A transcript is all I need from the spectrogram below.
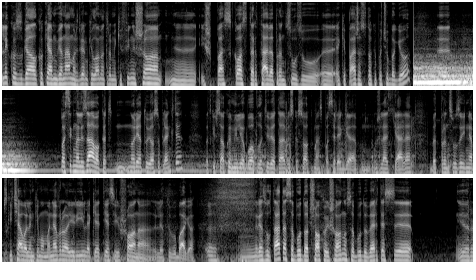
likus gal kokiam vienam ar dviem kilometram iki finišo, e, iš paskos startavę prancūzų e, ekipažą su tokiu pačiu bagiu e, pasignalizavo, kad norėtų juos aplenkti, bet kaip sako Emilija, buvo plati vieta, viskas ok, mes pasirengę užleisti kelią, bet prancūzai neapskaičiavo lenkimo manevro ir įlėkė tiesiai į šoną lietuvių bagio. Mm, Rezultatas, abu du atšoko į šonus, abu du vertėsi ir,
